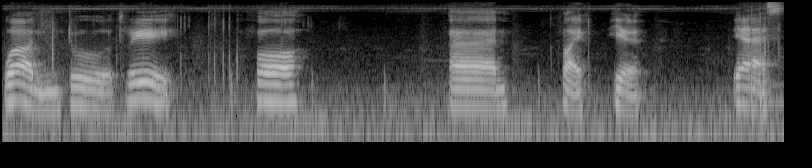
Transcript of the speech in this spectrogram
One, two, three, four, and five. Here. Yes.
